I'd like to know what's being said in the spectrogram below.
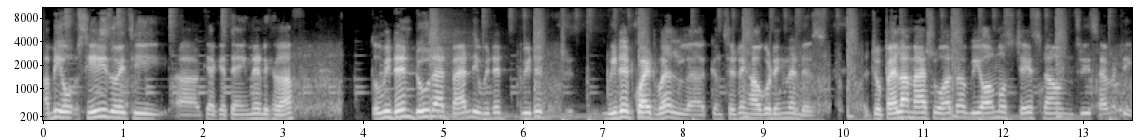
अभी सीरीज हुई थी क्या कहते हैं इंग्लैंड के खिलाफ तो we didn't do that badly. We did we did we did quite well uh, considering how good England is. जो पहला मैच हुआ था we almost chased down 370.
